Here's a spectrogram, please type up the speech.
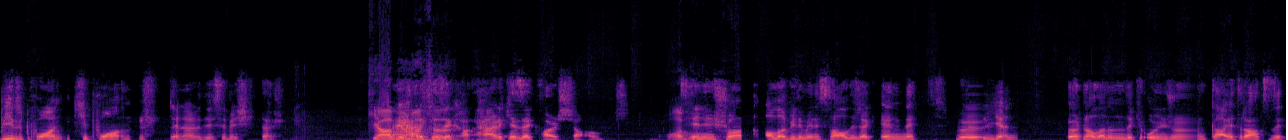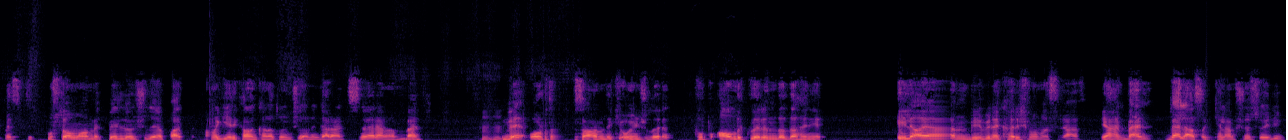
1 puan, 2 puan üstte neredeyse Beşiktaş. Ki abi o herkese, maçta herkese karşı aldı. abi, Senin şu an alabilmeni sağlayacak en net bölgen ön alanındaki oyuncunun gayet rahatsız etmesi. Mustafa Muhammed belli ölçüde yapar ama geri kalan kanat oyuncularının garantisini veremem ben. Hı hı. Ve orta sahandaki oyuncuların top aldıklarında da hani eli ayağının birbirine karışmaması lazım. Yani ben velhasıl kelam şunu söyleyeyim.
